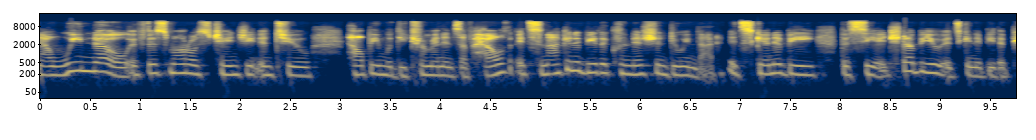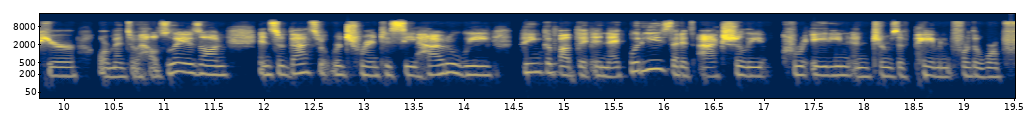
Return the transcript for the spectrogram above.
Now, we know if this model is changing into helping with determinants of health, it's not going to be the clinician doing that. It's going to be the CHW, it's going to be the peer or mental health liaison. And so that's what we're trying to see. How do we think about the inequities that it's actually creating in terms of payment for the workforce.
